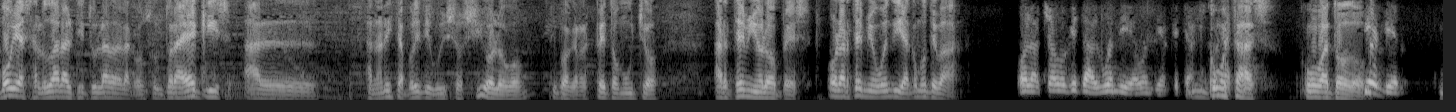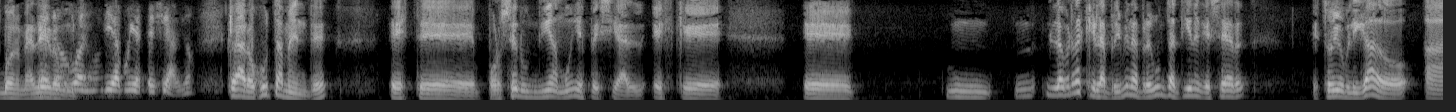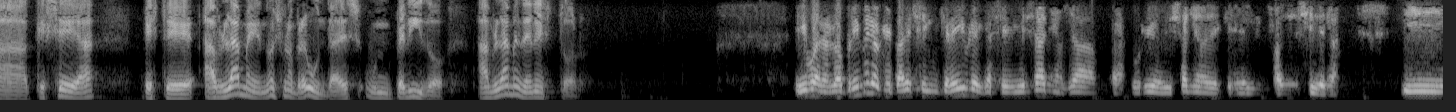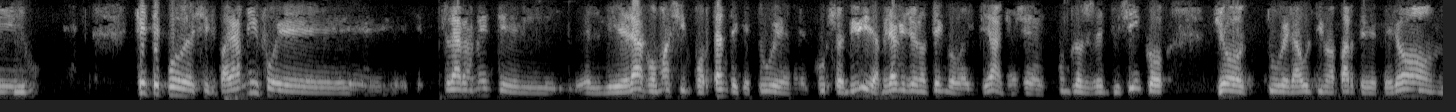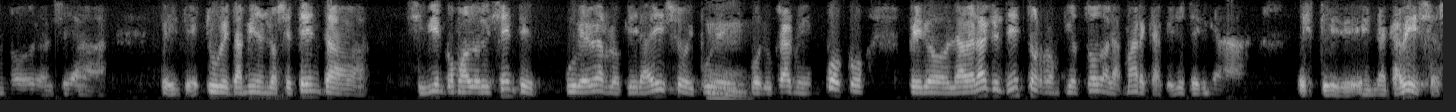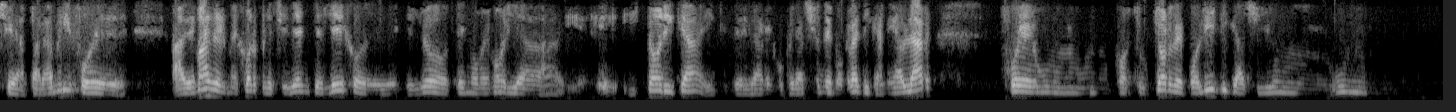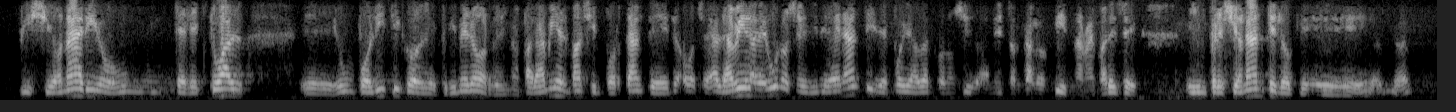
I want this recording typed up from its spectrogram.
Voy a saludar al titular de la consultora X, al analista político y sociólogo, tipo que respeto mucho, Artemio López. Hola Artemio, buen día, ¿cómo te va? Hola Chavo, ¿qué tal? Buen día, buen día, ¿qué tal? ¿Cómo estás? ¿Cómo va todo? Bien, bien. Bueno, me alegro mucho. Bueno, un día muy especial, ¿no? Claro, justamente, este, por ser un día muy especial, es que eh, mm, la verdad es que la primera pregunta tiene que ser, estoy obligado a que sea, este, hablame, no es una pregunta, es un pedido, hablame de Néstor. Y bueno, lo primero que parece increíble que hace 10 años ya transcurrido 10 años de que él falleciera. Y ¿qué te puedo decir? Para mí fue claramente el, liderazgo más importante que tuve en el curso de mi vida. Mirá que yo no tengo 20 años, o sea, cumplo 65, yo tuve la última parte de Perón, o sea, este, estuve también en los 70, si bien como adolescente pude ver lo que era eso y pude mm. involucrarme un poco, pero la verdad que el esto rompió todas las marcas que yo tenía este, en la cabeza, o sea, para mí fue además del mejor presidente lejos de que yo tengo memoria eh, histórica y de la recuperación democrática ni hablar, fue un, constructor de políticas y un, un visionario, un intelectual, eh, un político de primer orden. Para mí el más importante, o sea, la vida de uno se antes y después de haber conocido a Néstor Carlos Kirchner. Me parece impresionante lo que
